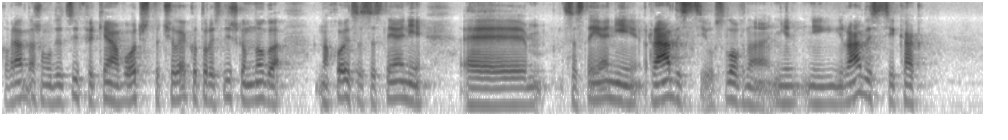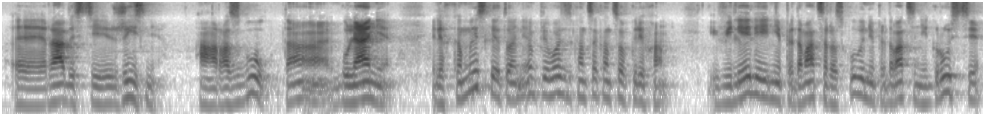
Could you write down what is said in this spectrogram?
Говорят наши мудрецы в Ферке, вот, что человек, который слишком много находится в состоянии, э, состоянии радости, условно, не, не радости, как э, радости жизни, а разгул, да, гуляние легкомыслие, то они приводят в конце концов к грехам. И велели не предаваться разгулу, не предаваться ни грусти,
